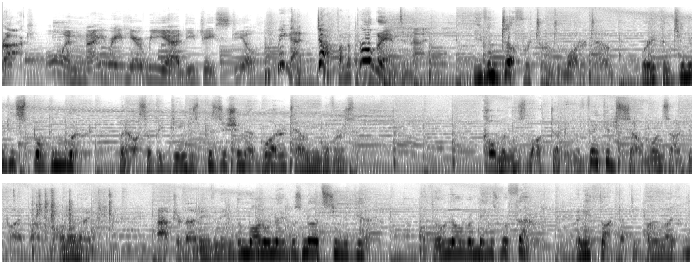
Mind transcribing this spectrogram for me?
DJ Adrock. Oh, and I right here be uh, DJ Steel. We got Duff on the program tonight. Even Duff returned to Watertown, where he continued his spoken word, but also regained his position at Watertown University. Coleman was locked up in the vacant cell once occupied by the Mono Knight. After that evening, the Mono Knight was not seen again. Although no remains were found, many thought that the unlikely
